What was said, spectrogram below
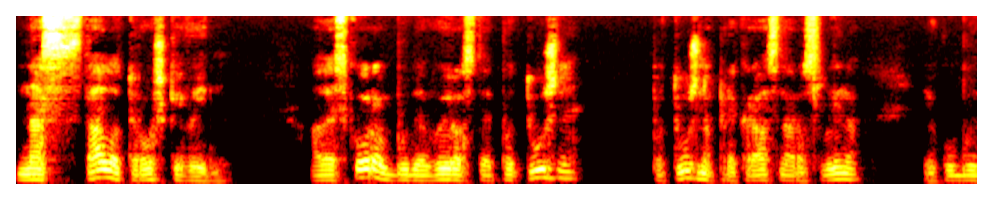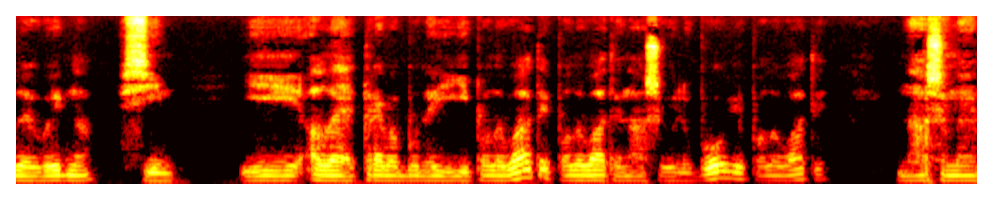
Нас стало трошки видно. Але скоро буде вирости потужне, потужна, прекрасна рослина, яку буде видно всім. І, але треба буде її поливати, поливати нашою любов'ю, поливати нашими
